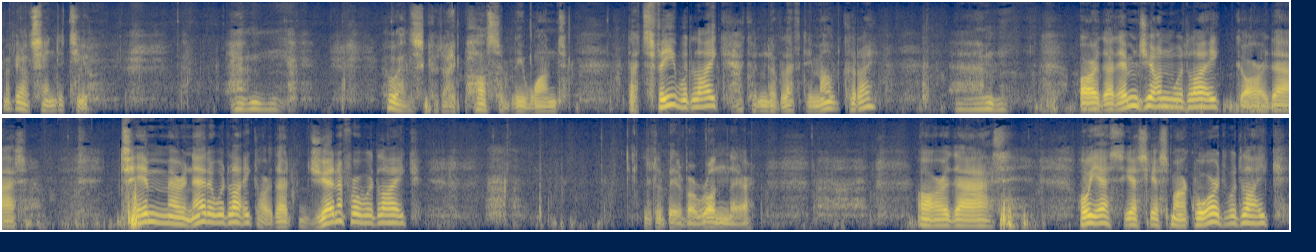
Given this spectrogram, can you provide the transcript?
Maybe I'll send it to you. Um, who else could I possibly want? That Svi would like. I couldn't have left him out, could I? Um, or that M. John would like, or that Tim Marinetta would like, or that Jennifer would like. A little bit of a run there. Or that Oh, yes, yes, yes, Mark Ward would like.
